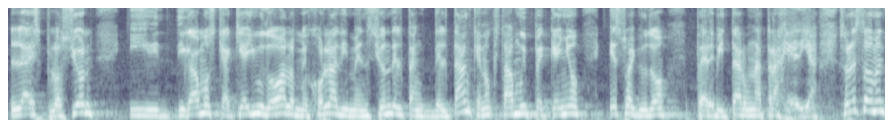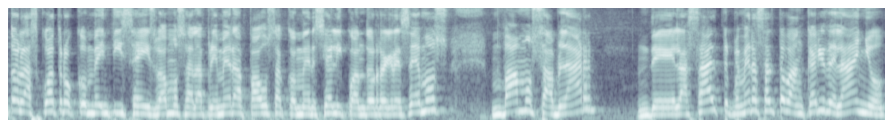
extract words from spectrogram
la explosión. Y digamos que aquí ayudó a lo mejor la dimensión del, del tanque, ¿no? Que estaba muy pequeño pequeño, eso ayudó para evitar una tragedia. Son en este momento las 4 con 26. Vamos a la primera pausa comercial y cuando regresemos, vamos a hablar del asalto, el primer asalto bancario del año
